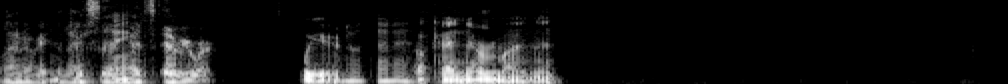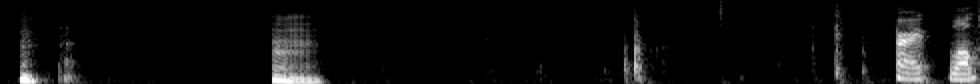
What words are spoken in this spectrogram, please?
line over here. That's it. Interesting. It's everywhere. I Weird. wonder what that is. Okay, never mind then. Hmm. All right. Well,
